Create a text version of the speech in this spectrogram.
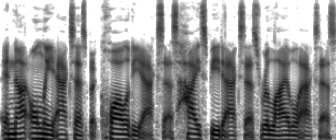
And not only access, but quality access, high speed access, reliable access.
